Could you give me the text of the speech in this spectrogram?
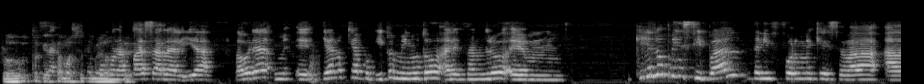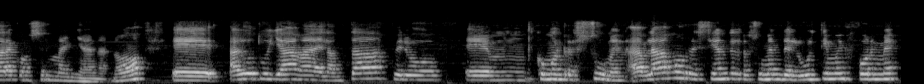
producto que estamos haciendo menos. Es una falsa realidad. Ahora, eh, ya nos queda poquitos minutos, Alejandro. Em, ¿Qué es lo principal del informe que se va a dar a conocer mañana? ¿no? Eh, algo tú ya me adelantabas, pero em, como en resumen, hablábamos recién del resumen del último informe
